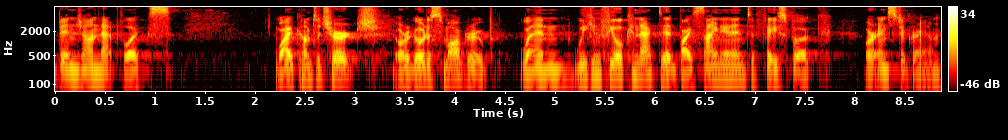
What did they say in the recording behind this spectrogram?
binge on Netflix? Why come to church or go to small group when we can feel connected by signing into Facebook or Instagram?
